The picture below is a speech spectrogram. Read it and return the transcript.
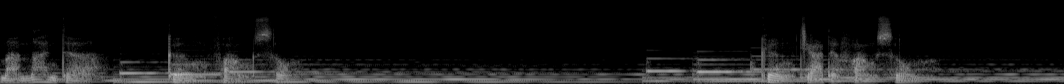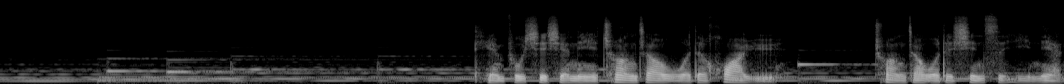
慢慢的更放松。更加的放松，天父，谢谢你创造我的话语，创造我的心思意念，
